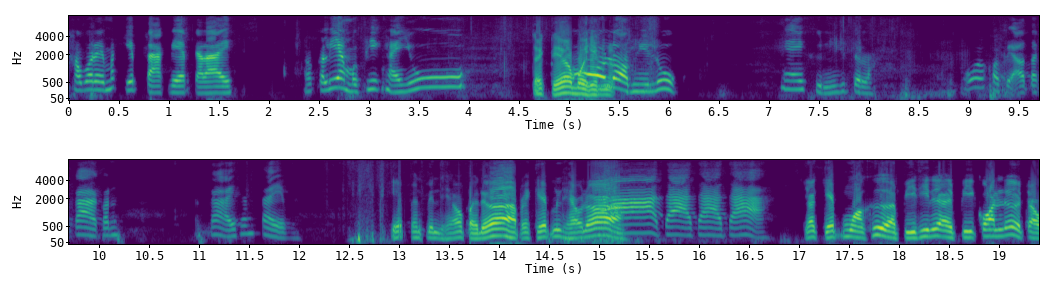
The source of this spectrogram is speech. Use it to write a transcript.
เขาบ่ได้มาเก็บตากแดดก็ได้เขาก็เลี้ยงบักพริกให้อยู่จักเดี๋ยวบ่เห็นโอ้น่ะรอบนี้ลูกไงขึ้นอยู่ตัวละโอ้ยขอยไปเอาตะกร้าก่อนตะกร้าไอ้ทั้งไต เก็บมันเป็นแถวไปเด้อไปเก็บมันแถวเด้อจ้าจ้าจ้าจ้าอย่าเก็บมั่วคือปีที่แล้วปีก่อนเด้อเจ้า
